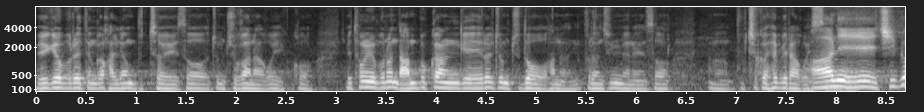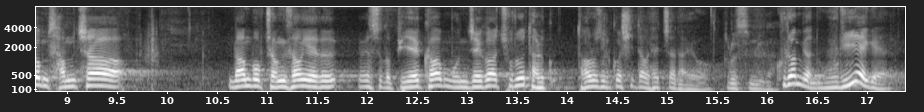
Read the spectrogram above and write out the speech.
외교부라든가 관련 부처에서 좀 주관하고 있고 통일부는 남북 관계를 좀 주도하는 그런 측면에서 어, 북측과 협의를 하고 있습니다. 아니 지금 3차 남북 정상회담에서도 비핵화 문제가 주로 달- 다뤄질 것이라고 했잖아요. 그렇습니다. 그러면 우리에게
